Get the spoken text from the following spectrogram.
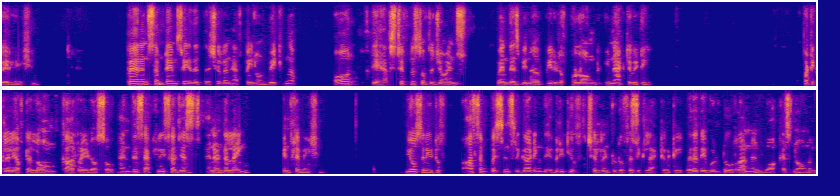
variation. Parents sometimes say that the children have pain on waking up or they have stiffness of the joints when there's been a period of prolonged inactivity, particularly after a long car ride or so. And this actually suggests an underlying inflammation. We also need to ask some questions regarding the ability of the children to do physical activity, whether they're able to run and walk as normal,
